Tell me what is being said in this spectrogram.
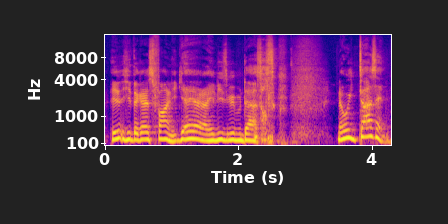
he, he the guy's fine. Yeah, yeah, he needs to be bedazzled. no, he doesn't.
